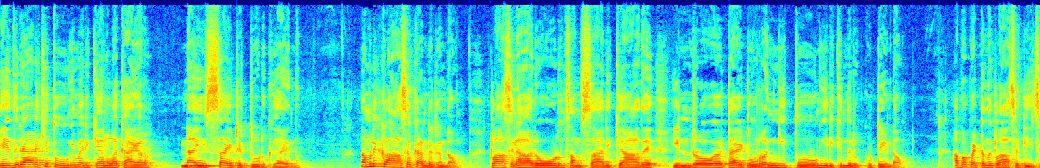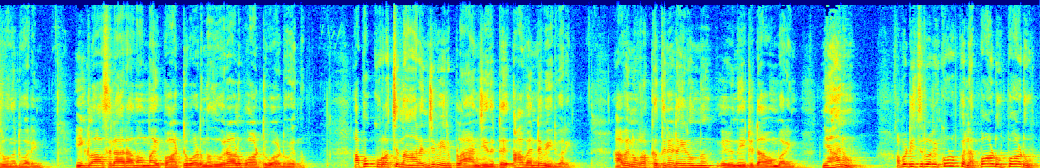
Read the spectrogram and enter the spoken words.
എതിരാളിക്ക് തൂങ്ങി മരിക്കാനുള്ള കയർ നൈസായിട്ട് ഇട്ട് കൊടുക്കുക എന്ന്. നമ്മൾ ഈ ക്ലാസ്സിൽ കണ്ടിട്ടുണ്ടാവും. ക്ലാസ്സിൽ ആരോടും സംസാരിക്കാതെ ഇൻട്രോവേർട്ടായിട്ട് ഉറങ്ങി തൂങ്ങിയിരിക്കുന്നൊരു കുട്ടി ഉണ്ടാവും. അപ്പോൾ പെട്ടെന്ന് ക്ലാസ്സിൽ ടീച്ചർ വന്നിട്ട് പറയും ഈ ക്ലാസ്സിൽ ആരാ നന്നായി പാട്ട് പാടുന്നത്? ഒരാൾ പാട്ട് പാടുമെന്ന് അപ്പോൾ കുറച്ച് നാലഞ്ച് പേര് പ്ലാൻ ചെയ്തിട്ട് അവന്റെ പേര് പറയും. അവൻ ഉറക്കത്തിനിടയിൽ ഒന്ന് എഴുന്നേറ്റിട്ട് അവൻ പറയും ഞാനോ? അപ്പോൾ ടീച്ചർ പറയും കുഴപ്പമില്ല പാടൂ പാടൂ.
